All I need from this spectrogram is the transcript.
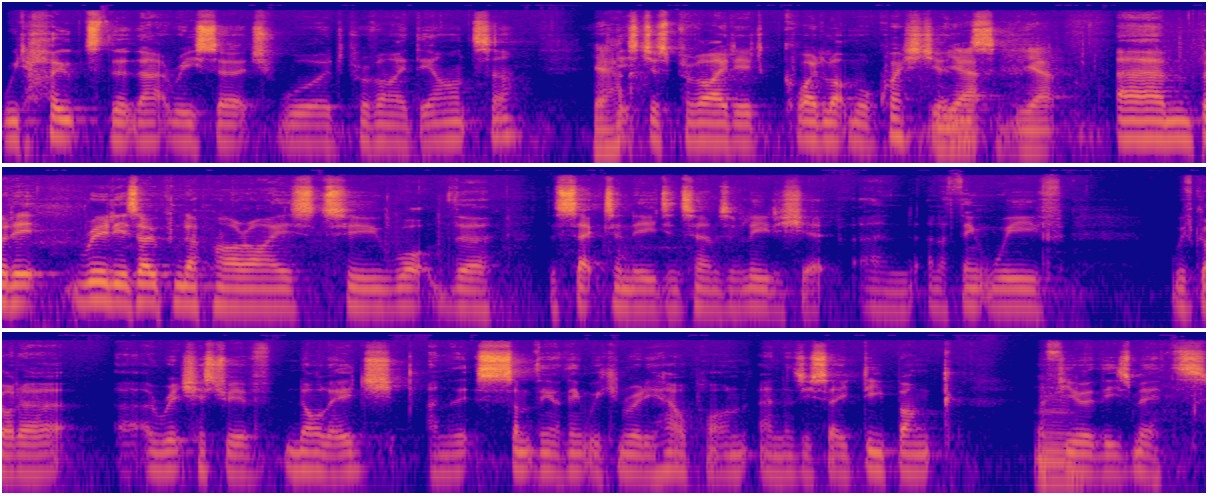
We'd hoped that that research would provide the answer. Yeah. It's just provided quite a lot more questions. Yeah. Yeah. Um, but it really has opened up our eyes to what the, the sector needs in terms of leadership. And, and I think we've, we've got a, a rich history of knowledge, and it's something I think we can really help on. And as you say, debunk a few of these myths.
